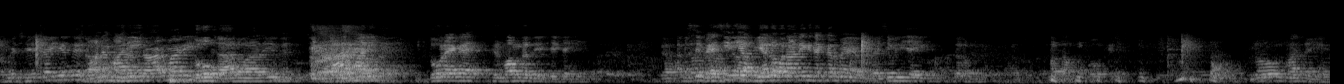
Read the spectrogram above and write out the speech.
हमें छह चाहिए थे। उन्होंने मारी। चार मारी। दो। चार मारी चार मारी। दो रह गए फिर फाउल कर दिए छह चाहिए। अब इससे वैसी नहीं अब येलो बनाने के चक्कर में वैसी भी नहीं जाएगी। चलो बताओ ओके तो सात चाहिए। है?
